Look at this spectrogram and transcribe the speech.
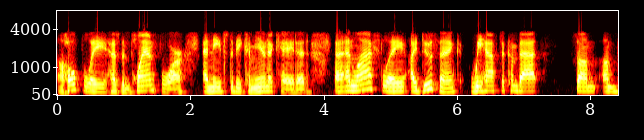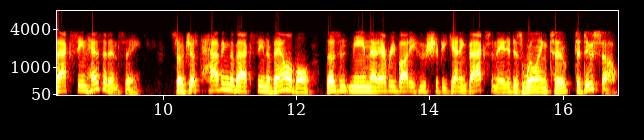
uh, hopefully has been planned for and needs to be communicated. And lastly, I do think we have to combat some um, vaccine hesitancy. So just having the vaccine available doesn't mean that everybody who should be getting vaccinated is willing to, to do so.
